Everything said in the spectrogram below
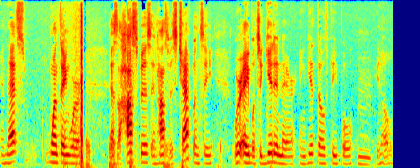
And that's one thing where, as a hospice and hospice chaplaincy, we're able to get in there and get those people, mm. you know,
